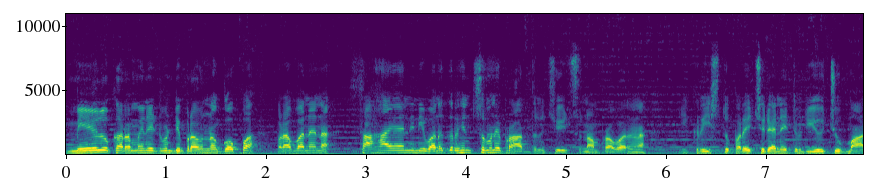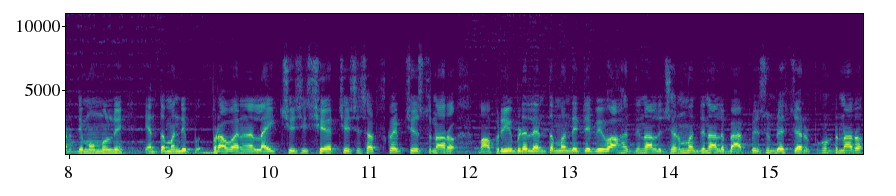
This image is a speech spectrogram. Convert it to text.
మేలుకరమైనటువంటి ప్రవణ గొప్ప ప్రభనైన సహాయాన్ని నీవు అనుగ్రహించమని ప్రార్థన చేస్తున్నాం ప్రభానైనా ఈ క్రీస్తు పరిచర్య అనేటువంటి యూట్యూబ్ మాధ్యమముల్ని ఎంతమంది ప్రవరణ లైక్ చేసి షేర్ చేసి సబ్స్క్రైబ్ చేస్తున్నారో మా ప్రియ బిడ్డలు ఎంతమంది అయితే వివాహ దినాలు జన్మదినాలు బ్యాప్టిజం డేస్ జరుపుకుంటున్నారో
